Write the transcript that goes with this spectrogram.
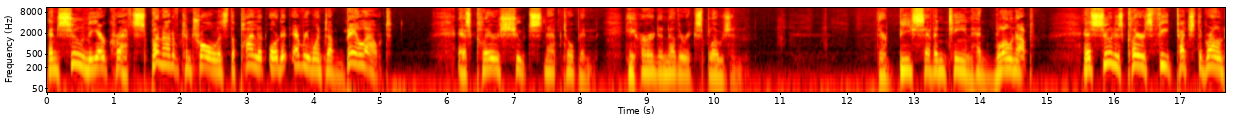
and soon the aircraft spun out of control as the pilot ordered everyone to bail out. As Claire's chute snapped open, he heard another explosion. Their B 17 had blown up, As soon as Claire's feet touched the ground,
